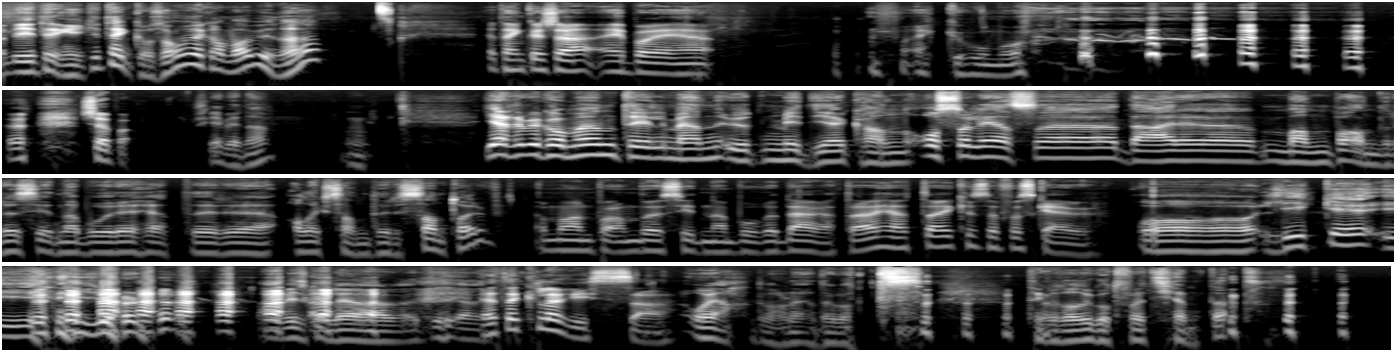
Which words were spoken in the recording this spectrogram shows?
Vi trenger ikke tenke oss om, vi kan bare begynne. Jeg tenker ikke. Jeg bare er Jeg er ikke homo. Kjør på. Skal jeg begynne? Mm. Hjertelig velkommen til Menn uten midje kan også lese, der eh, mannen på andre siden av bordet heter eh, Alexander Sandtorv. Og mannen på andre siden av bordet deretter heter Kristoffer Schou. Og like i hjørnet ja, vi skal, ja, ja. Heter Clarissa. Å ja, det var det enda godt. Tenk at du hadde gått for et kjent et.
